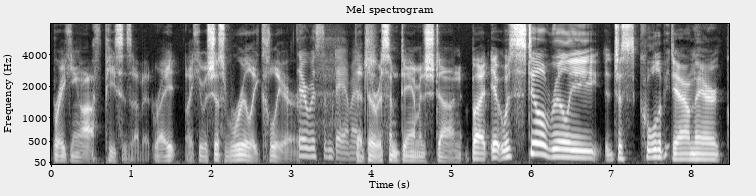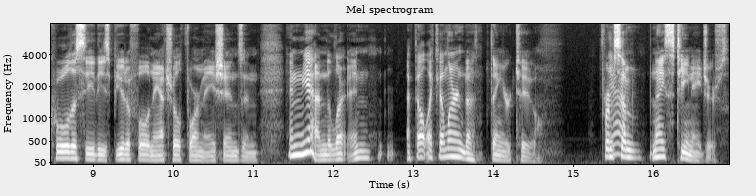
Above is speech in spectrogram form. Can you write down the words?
breaking off pieces of it, right? Like it was just really clear. There was some damage. That there was some damage done. But it was still really just cool to be down there, cool to see these beautiful natural formations and and yeah, and to learn and I felt like I learned a thing or two from yeah. some nice teenagers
